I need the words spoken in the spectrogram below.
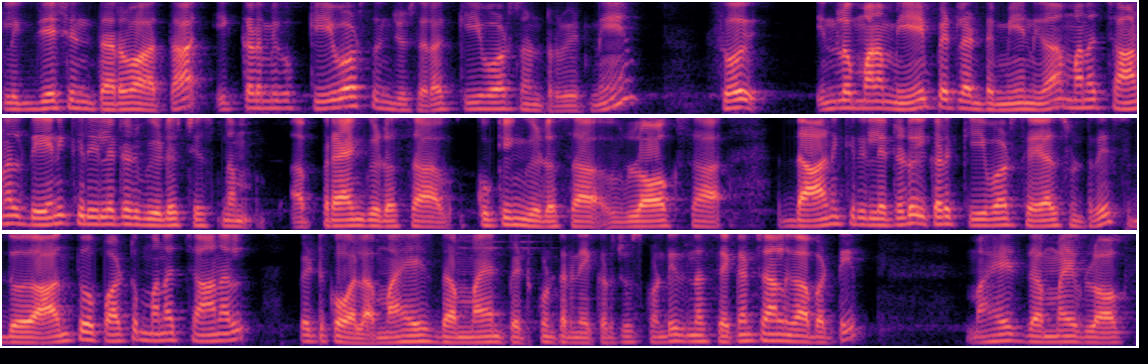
క్లిక్ చేసిన తర్వాత ఇక్కడ మీకు కీవర్డ్స్ అని చూసారా? కీవర్డ్స్ అంటారు వీటిని. సో ఇందులో మనం ఏం పెట్టాలంటే మెయిన్గా మన ఛానల్ దేనికి రిలేటెడ్ వీడియోస్ చేస్తున్నాం? ప్రాంక్ వీడియోసా కుకింగ్ వీడియోసా వ్లాగ్సా దానికి రిలేటెడ్ ఇక్కడ కీవర్డ్స్ వేయాల్సి ఉంటుంది. సో దాంతోపాటు మన ఛానల్ పెట్టుకోవాలా? మహేష్ దమ్మాయి అని పెట్టుకుంటాను ఇక్కడ చూసుకోండి. ఇది నా సెకండ్ ఛానల్ కాబట్టి Mahesh Dammayi vlogs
